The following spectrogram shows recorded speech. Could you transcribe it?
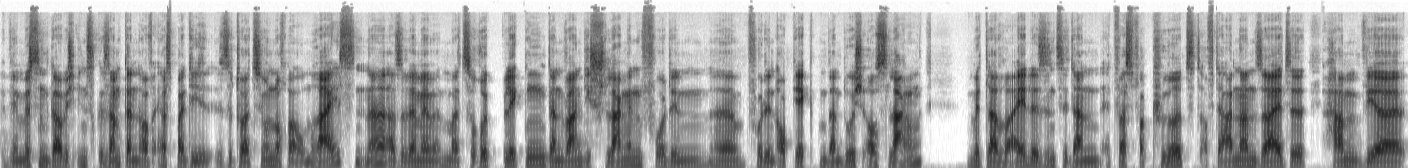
Wir müssen, glaube ich, insgesamt dann auch erstmal die Situation nochmal umreißen. Ne? Also wenn wir mal zurückblicken, dann waren die Schlangen vor den, äh, vor den Objekten dann durchaus lang. Mittlerweile sind sie dann etwas verkürzt. Auf der anderen Seite haben wir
